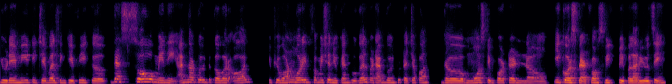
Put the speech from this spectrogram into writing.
udemy teachable thinkific. Uh, there's so many. I'm not going to cover all. If you want more information you can google but i'm going to touch upon the most important uh, e-course platforms which people are using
